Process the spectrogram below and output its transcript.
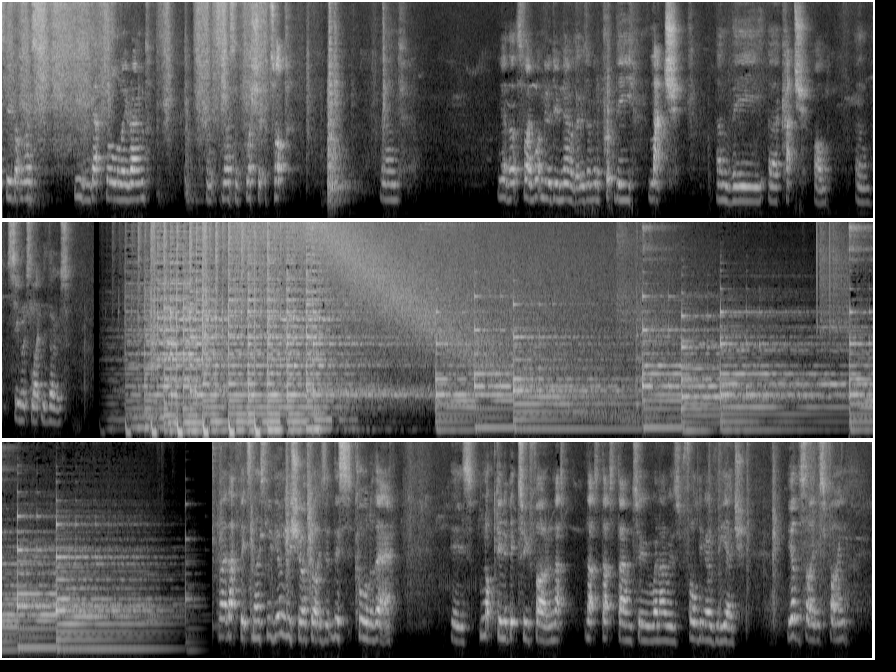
Fitting nicely, got nice even gaps all the way around and it's nice and flush at the top and yeah that's fine. What I'm going to do now though is I'm going to put the latch and the uh, catch on and see what it's like with those. Fits nicely. The only issue I've got is that this corner there is knocked in a bit too far and that's, that's, that's down to when I was folding over the edge. The other side is fine,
